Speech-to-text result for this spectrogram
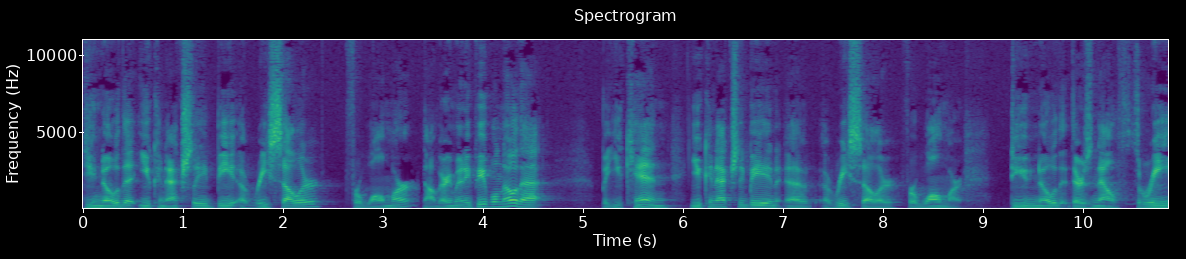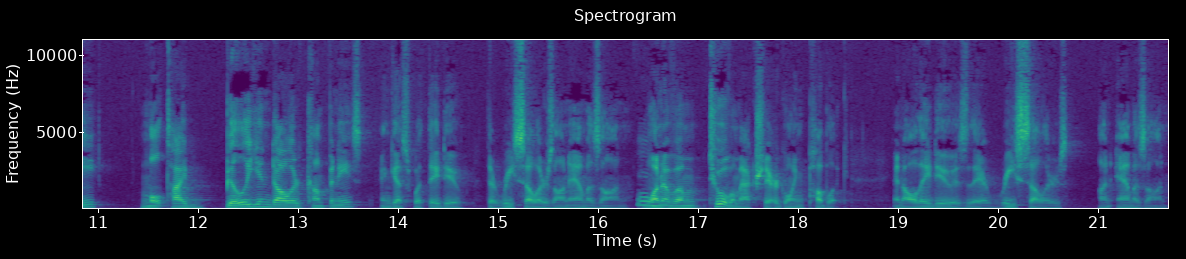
do you know that you can actually be a reseller for walmart not very many people know that but you can you can actually be an, a, a reseller for walmart do you know that there's now three multi-billion dollar companies and guess what they do they're resellers on Amazon. Hmm. One of them, two of them actually are going public. And all they do is they're resellers on Amazon.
